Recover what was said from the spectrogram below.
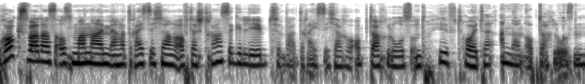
Brox war das aus Mannheim. Er hat 30 Jahre auf der Straße gelebt, war 30 Jahre obdachlos und hilft heute anderen Obdachlosen.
